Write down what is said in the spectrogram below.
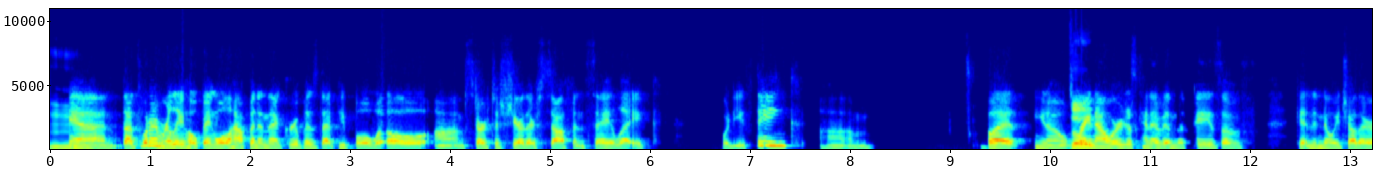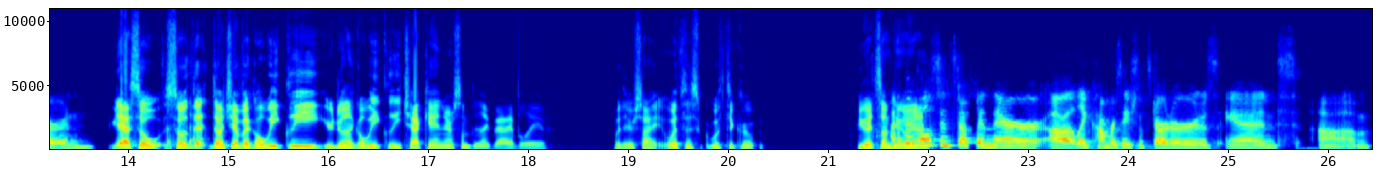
Mm-hmm. and that's what i'm really hoping will happen in that group is that people will um, start to share their stuff and say like what do you think um, but you know So- right now we're just kind of in the phase of getting to know each other and Yeah. So so like that don't you have like a weekly? You're doing like a weekly check in or something like that, I believe, with your site with this with the group. You had something I've been posting stuff in there, uh, like conversation starters, and um,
